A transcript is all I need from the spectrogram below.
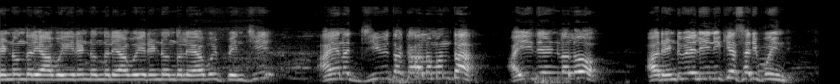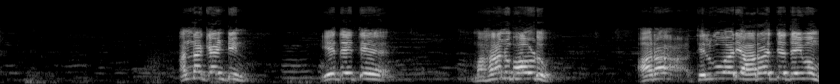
రెండు వందల యాభై రెండు వందల యాభై రెండు వందల యాభై పెంచి ఆయన జీవిత కాలమంతా ఐదేండ్లలో ఆ రెండు వేలు ఈయనకే సరిపోయింది. అన్న క్యాంటీన్ ఏదైతే మహానుభావుడు ఆరా తెలుగువారి ఆరాధ్య దైవం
